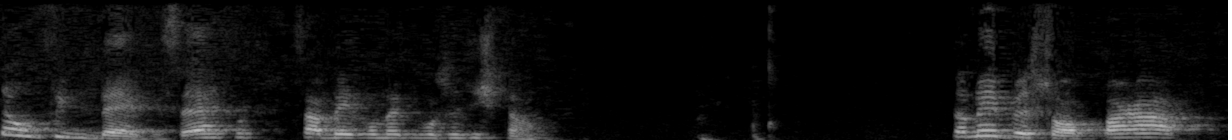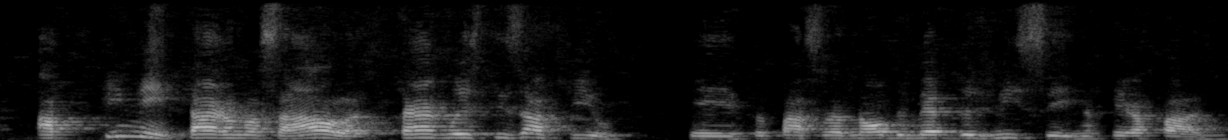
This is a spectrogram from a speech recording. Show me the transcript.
Um feedback, certo? Saber como é que vocês estão. Também, pessoal, para apimentar a nossa aula, trago esse desafio, que foi passado na OBMEP 2006, na primeira fase.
